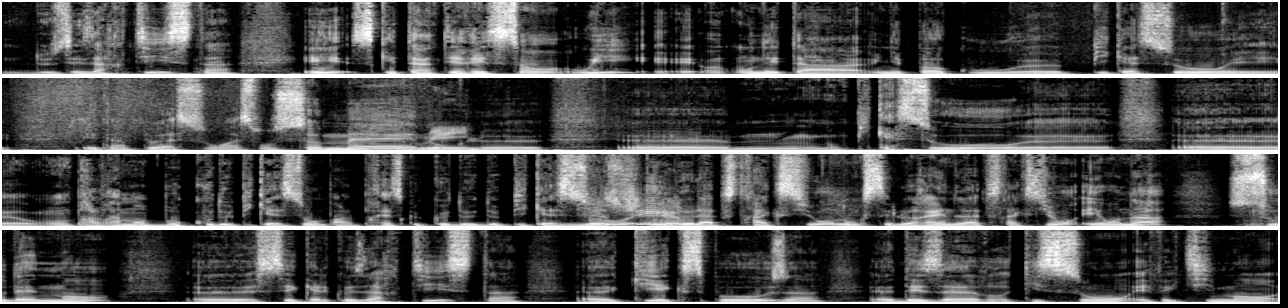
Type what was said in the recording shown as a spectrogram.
de ces artistes. Et ce qui est intéressant oui, on est à une époque où euh, Picasso est, est, un peu à son, à son sommet. Donc, le, euh, Picasso, euh, on parle vraiment beaucoup de Picasso, on parle presque que de, Picasso et de l'abstraction. Donc c'est le règne de l'abstraction. Et on a soudainement ces quelques artistes qui exposent des œuvres qui sont effectivement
